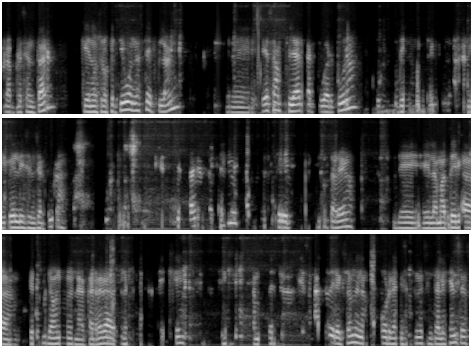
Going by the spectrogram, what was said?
para presentar que nuestro objetivo en este plan eh, es ampliar la cobertura de la matrícula a nivel licenciatura. Este es la tarea de la materia que llevando en la carrera de alta dirección en las organizaciones inteligentes.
